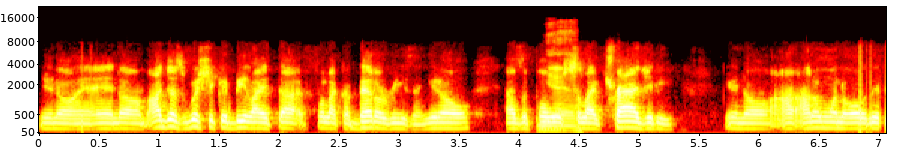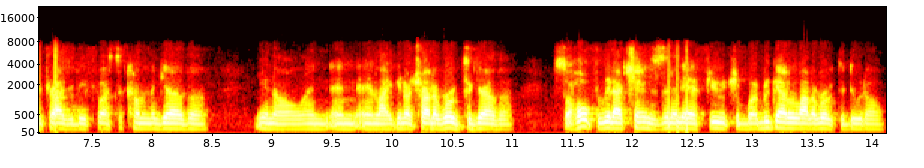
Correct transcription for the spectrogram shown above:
You know, and, and um, I just wish it could be like that for like a better reason, you know, as opposed yeah. to like tragedy. You know, I, I don't want all this tragedy for us to come together, you know, and, and and like you know try to work together. So hopefully that changes in the near future. But we got a lot of work to do though.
